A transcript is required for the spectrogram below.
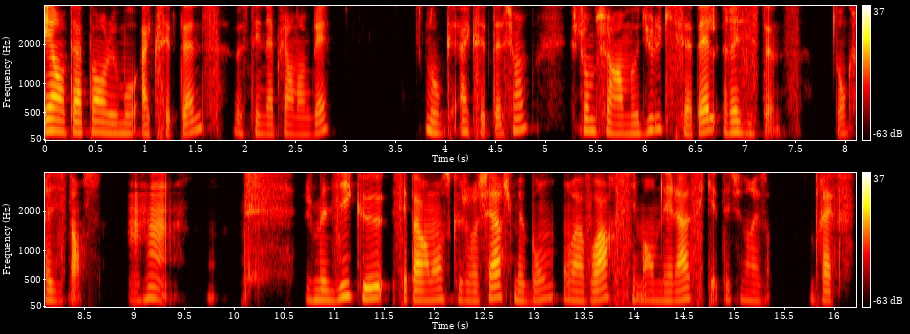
Et en tapant le mot acceptance, c'était une appli en anglais, donc acceptation, je tombe sur un module qui s'appelle resistance, donc résistance. Mmh je me dis que c'est pas vraiment ce que je recherche, mais bon, on va voir s'il m'a emmené là, c'est qu'il y a peut-être une raison. Bref,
